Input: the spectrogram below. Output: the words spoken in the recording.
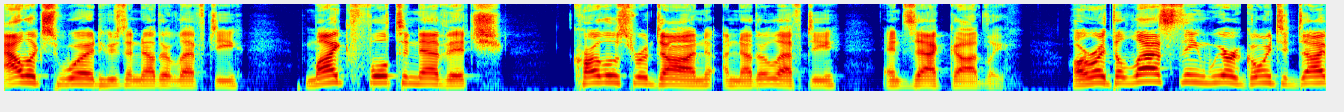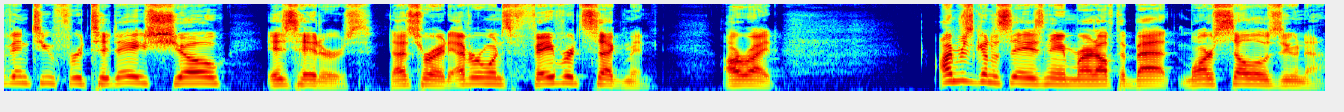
Alex Wood, who's another lefty, Mike Foltynewicz, Carlos Rodon, another lefty, and Zack Godley. All right, the last thing we are going to dive into for today's show is hitters. That's right, everyone's favorite segment. All right, I'm just going to say his name right off the bat Marcell Ozuna.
